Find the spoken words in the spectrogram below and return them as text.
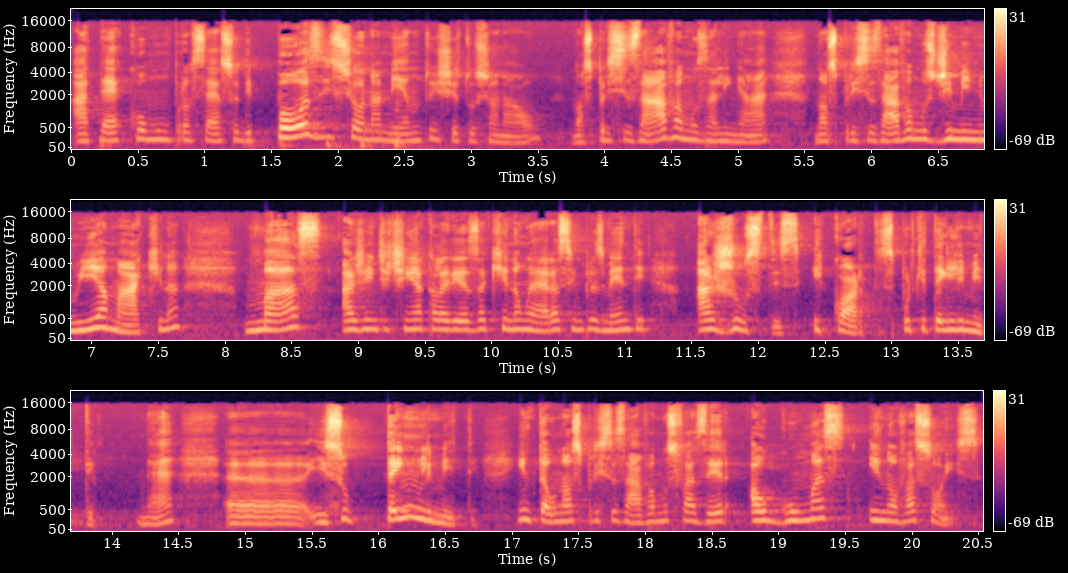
até como um processo de posicionamento institucional. Nós precisávamos alinhar, nós precisávamos diminuir a máquina, mas a gente tinha clareza que não era simplesmente ajustes e cortes, porque tem limite. Né? Uh, isso tem um limite. Então, nós precisávamos fazer algumas inovações.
